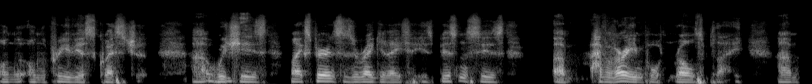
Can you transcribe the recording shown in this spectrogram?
on the, on the previous question, uh, which is my experience as a regulator is businesses um, have a very important role to play, um,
